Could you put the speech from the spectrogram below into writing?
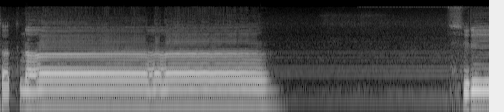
ਸਤਨਾਮ ਸ੍ਰੀ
